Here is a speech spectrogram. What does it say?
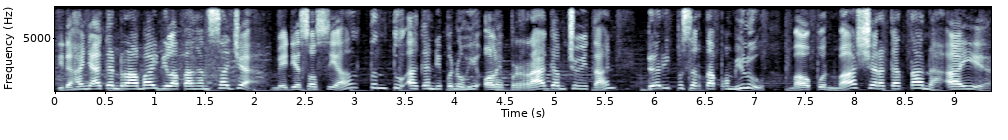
Tidak hanya akan ramai di lapangan saja, media sosial tentu akan dipenuhi oleh beragam cuitan dari peserta pemilu maupun masyarakat tanah air.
